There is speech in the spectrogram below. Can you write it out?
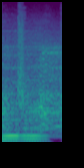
Bye.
